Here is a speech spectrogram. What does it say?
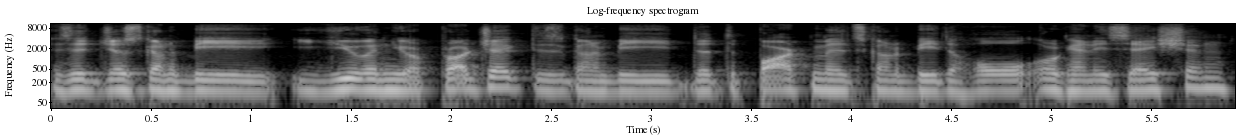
Is it just going to be you and your project? Is it going to be the department? It's going to be the whole organization?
